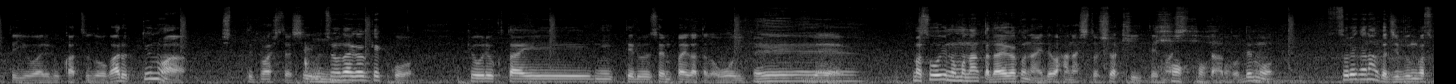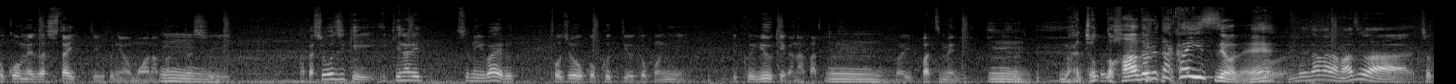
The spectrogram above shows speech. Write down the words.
って言われる活動があるっていうのは知ってましたし、うちの大学結構協力隊に行ってる先輩方が多いので、へまあ、そういうのもなんか大学内では話としては聞いてましたと。でもそれがなんか自分がそこを目指したいっていうふうには思わなかったし、うん。なんか正直いきなりそのいわゆる途上国っていうところに行く勇気がなかった、うん。まあ一発目に。うん。まあちょっとハードル高いですよね。でだからまずはちょっ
